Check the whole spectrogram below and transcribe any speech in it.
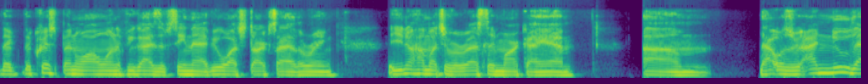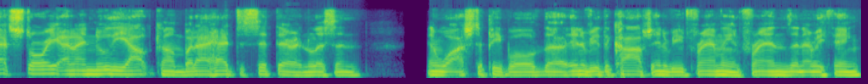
the the Chris Benoit one, if you guys have seen that, if you watch Dark Side of the Ring, you know how much of a wrestling mark I am. Um, that was I knew that story and I knew the outcome, but I had to sit there and listen and watch the people. The interviewed the cops, interviewed family and friends and everything.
